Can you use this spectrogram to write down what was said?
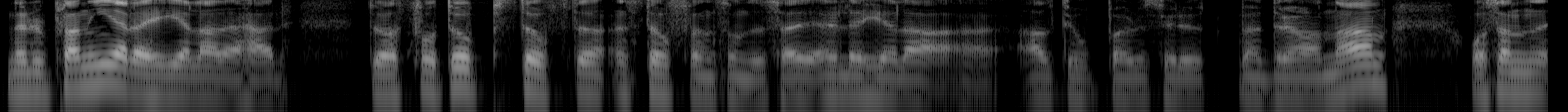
när du planerar hela det här. Du har fått upp stuffen, stuffen som du säger, eller hela eh, alltihopa hur det ser ut med drönaren. Och sen eh,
